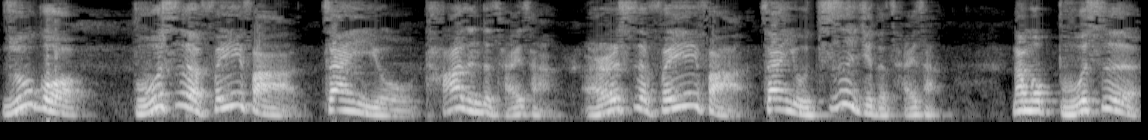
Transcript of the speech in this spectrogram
如果不是非法占有他人的财产，而是非法占有自己的财产，那么不是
